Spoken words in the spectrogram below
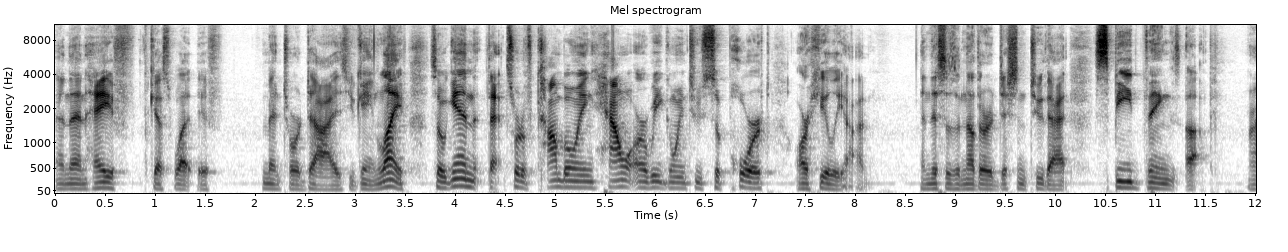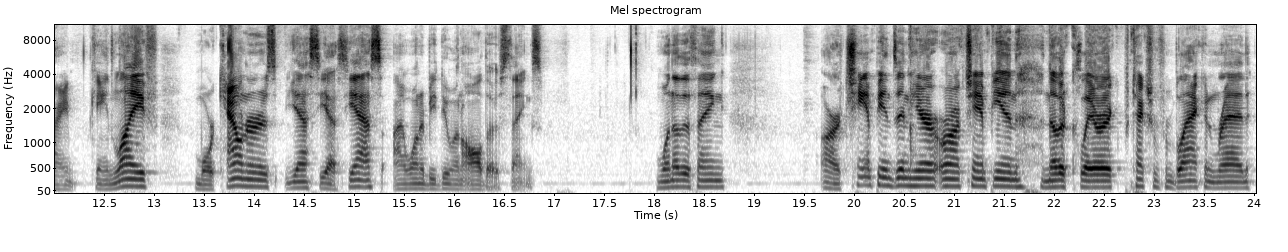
And then, hey, if, guess what? If mentor dies, you gain life. So again, that sort of comboing, how are we going to support our Heliod? And this is another addition to that. Speed things up, right? Gain life, more counters. Yes, yes, yes. I want to be doing all those things. One other thing our champions in here. Auriok Champion, another cleric, protection from black and red.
